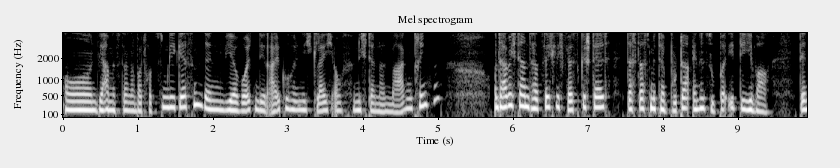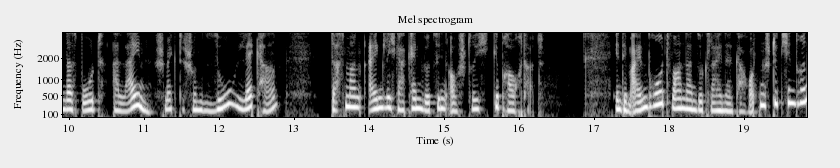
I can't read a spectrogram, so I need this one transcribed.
Und wir haben es dann aber trotzdem gegessen, denn wir wollten den Alkohol nicht gleich auf nüchternen Magen trinken. Und da habe ich dann tatsächlich festgestellt, dass das mit der Butter eine super Idee war. Denn das Brot allein schmeckte schon so lecker, dass man eigentlich gar keinen würzigen Aufstrich gebraucht hat. In dem einen Brot waren dann so kleine Karottenstückchen drin,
